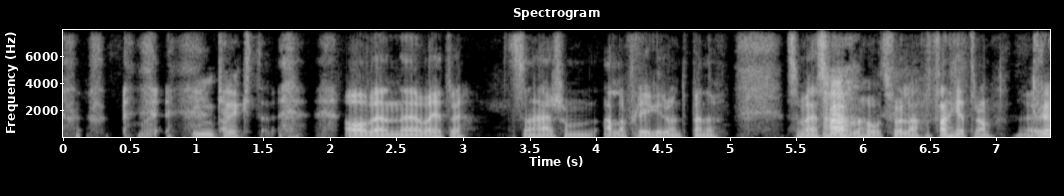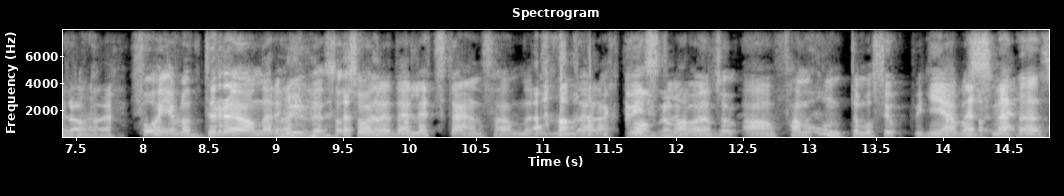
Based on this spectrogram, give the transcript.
Inkräktare. Av en, eh, vad heter det? sådana här som alla flyger runt med nu. Som är så Ja. jävla hotfulla. Vad fan heter de? Eh, Drönare. Drönare. Få en jävla drönare i huvudet. Så, såg ni det där Let's Dance, han, den där aktivisten? Var så, ja, fan vad ont det måste gjort. Vilken jävla smäll. vänta,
